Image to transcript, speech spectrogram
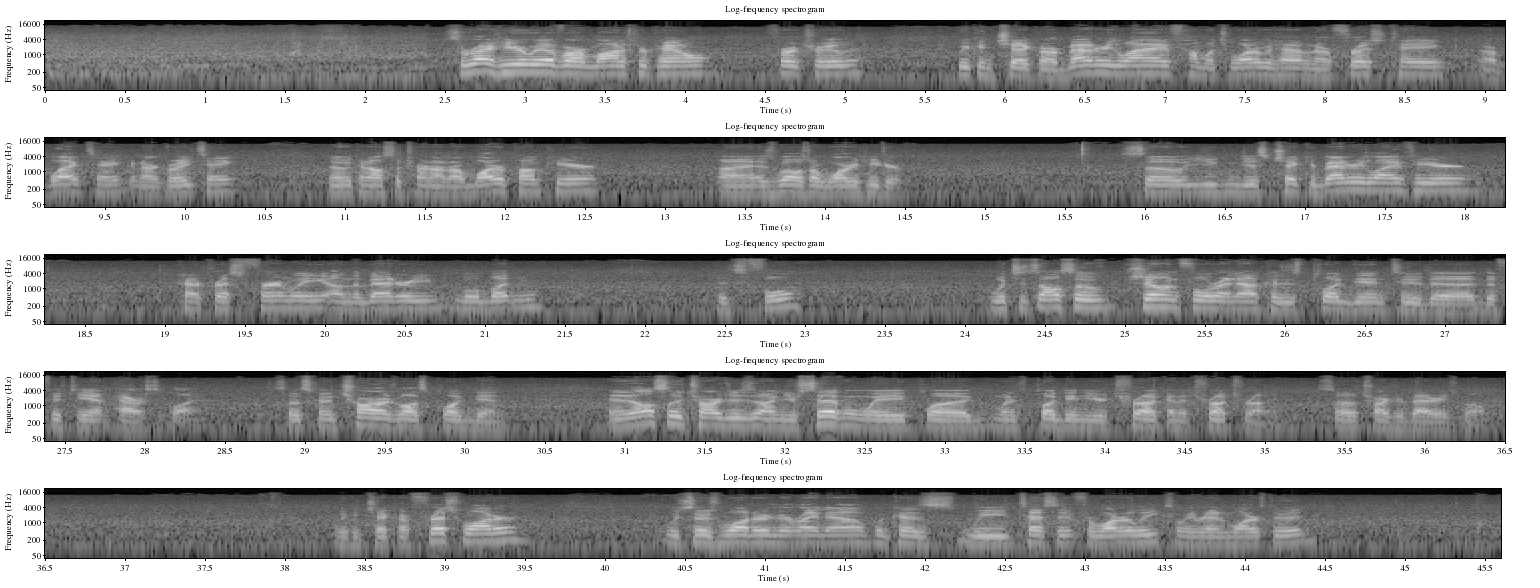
So right here we have our monitor panel for our trailer. We can check our battery life, how much water we have in our fresh tank, our black tank, and our gray tank. Then we can also turn on our water pump here, uh, as well as our water heater. So you can just check your battery life here, kind of press firmly on the battery little button. It's full, which is also showing full right now because it's plugged into the, the 50 amp power supply. So it's going to charge while it's plugged in. And it also charges on your seven-way plug when it's plugged into your truck and the truck's running. So it'll charge your battery as well. We can check our fresh water, which there's water in it right now because we tested it for water leaks and we ran water through it.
